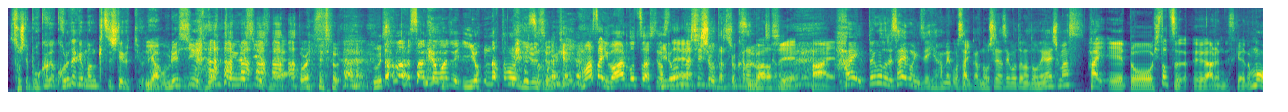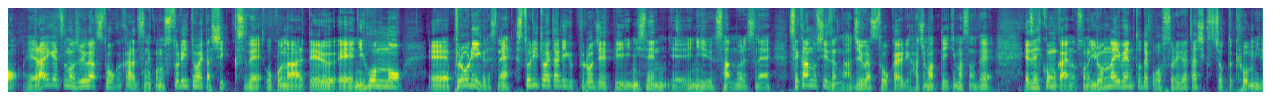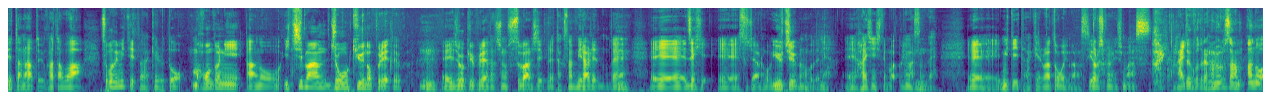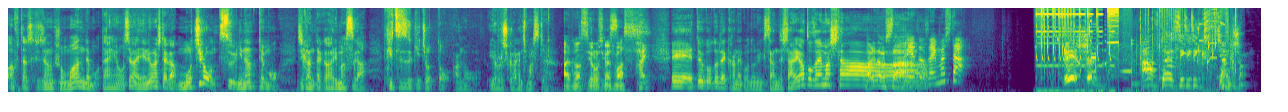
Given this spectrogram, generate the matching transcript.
そして僕がこれだけ満喫してるっていうね。いや嬉しいです。本当に嬉しいですね。これ歌丸さんがマジでいろんなところにいるんですよね。まさにワールドツアーしてますね。いろんな師匠たちと絡んでます素晴らしい。はい。はい。ということで最後にぜひはめこさんからのお知らせ事などお願いします。はい、えー、と一つ、えーあるんですけれども、えー来月の10月10日からですねこのストリートファイター6で行われている、えー日本の、えープロリーグですね。ストリートファイターリーグプロ JP2023 のですねセカンドシーズンが10月10日より始まっていきますので、えーぜひ今回のそのいろんなイベントでこうストリートファイター6ちょっと興味出たなという方はそこで見ていただけると、まあ、本当にあの一番上級のプレーというか、えー上級プレーヤーたちの素晴らしいプレーたくさん見られるので、えーぜひ、えーそちらの方 YouTube の方でね、えー配信しておりますので、えー見ていただければと思います。よろしくお願いします。はいということで、はめこさん、あのアフタースクジャンクション1でも大変お世話になりましたが、もちろん2になっても時間帯変わりますが、引き続きちょっとあのよろしくお願いしますという。ありがとうございます。よろしくお願いします。はい、えー、ということで金子のりきさんでした。ありがとうございました。ありがとうございましたありがとうございました。After Six Junction.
